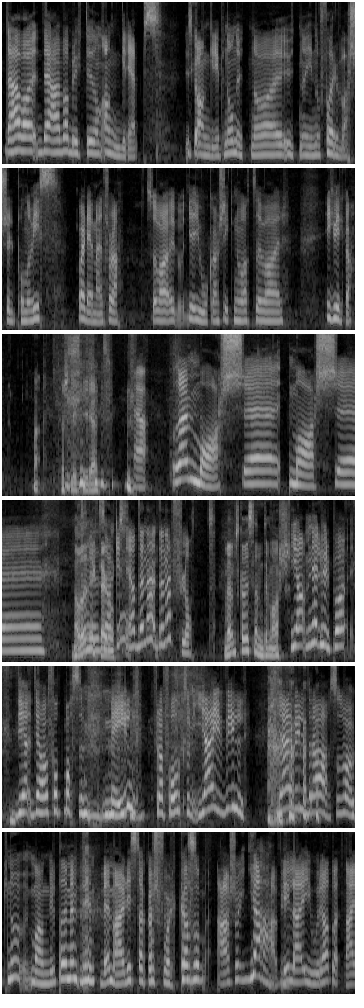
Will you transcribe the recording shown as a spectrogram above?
Det her, var, det her var brukt i noen angreps... De skulle angripe noen uten å, uten å gi noe forvarsel på noe vis. Var det ment for, da. Så det, var, det gjorde kanskje ikke noe at det var ikke virka. Nei, kanskje litt greit. ja. Og så er det Mars, uh, Mars uh, ja, Den likte jeg godt. Ja, den er, den er, flott. Hvem skal vi sende til Mars? Ja, men jeg lurer på, De, de har fått masse mail fra folk som 'jeg vil'. Jeg vil dra! Så det var jo ikke noe mangel på det. Men hvem, hvem er de stakkars folka som er så jævlig lei jorda? Nei,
